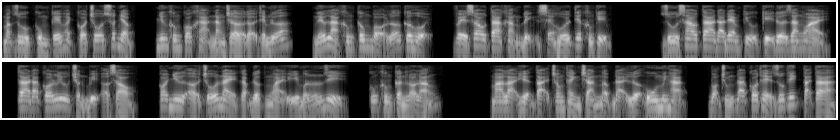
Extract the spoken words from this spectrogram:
Mặc dù cùng kế hoạch có chỗ xuất nhập, nhưng không có khả năng chờ đợi thêm nữa, nếu là không công bỏ lỡ cơ hội, về sau ta khẳng định sẽ hối tiếc không kịp. Dù sao ta đã đem cựu kỵ đưa ra ngoài, ta đã có lưu chuẩn bị ở sau, coi như ở chỗ này gặp được ngoài ý mớn gì, cũng không cần lo lắng mà lại hiện tại trong thành tràn ngập đại lượng u minh hạt, bọn chúng đã có thể giúp ích tại ta,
